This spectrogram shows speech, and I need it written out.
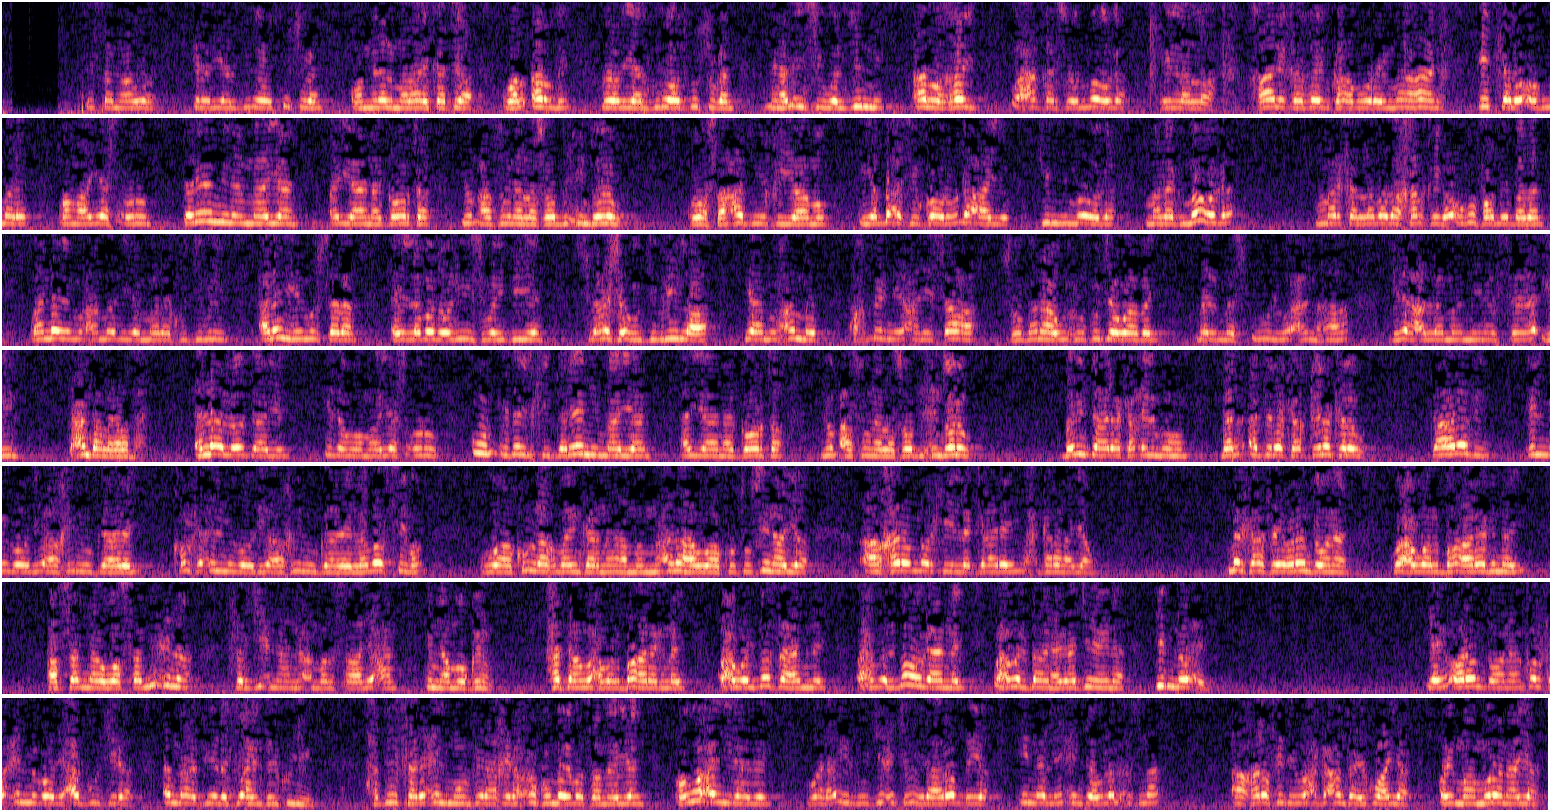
في كلا كرري الجدود كسرن ومن الملائكة والأرض كلا كرري الجدود كسرن من الإنس والجن الغي وحق وحقر سلموغا إلا الله خالق الغيب كأبو ريم ريمان إتكال أغمر وما يشعرون ترين من المايان أيانا قورتا يبعثون الله صبحين دولو jinni ma oga malag ma oga marka labada khalqiga ugu fadli badan waa nebi moxamed iyo malaku jibriil calayhim assalaam ay labadoodii isweydiiyeen su-aasha uu jibriil lahaa yaa moxamed akhbirnii can isaaca suubanaha wuxuu ku jawaabay ma almas-uulu canhaa biaclama min asaa'il gacantaa lagala baxay allaa loo daayey idan wamaa yashcuruun أم إذا الكي دريني مايان أيانا قورتا يبعصون الله الحين دونو بل دارك علمهم بل أدرك قرك لو دارذي علم قودي آخر قاري كلك علم قودي آخره قاري لبصبا وكل أغبين كرنا من معناها وكتوسين أيا آخر مركي لقاري وحقرنا يوم مركا سيوران دونا وحوال بأرقنا أفسرنا وصمعنا aragnay wax walba fahamnay wax walba ogaanay wax walba aan hagaajinaynaa dib noo celi yay odhan doonaan kolka cilmigoodii xagguu jira ama adduunyada jaahil bay ku yihiin haddii kale cilmuhum fi laakhira xukun bayba sameeyeen oo waxay yidhaahdeen wala-in rujictu ilaa rabbiya ina lii cindahu lalxusnaa aakhare sidii wax gacanta ay ku hayaan oy maamulanayaan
